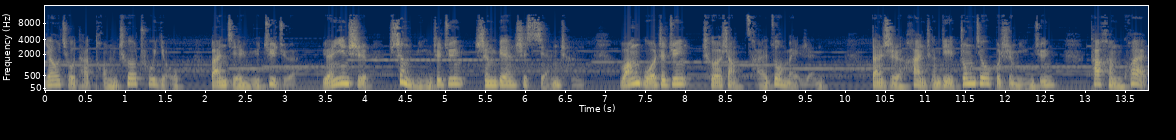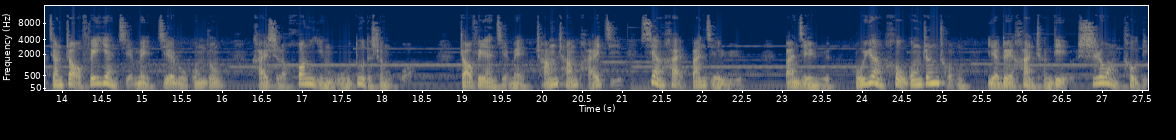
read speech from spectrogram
要求她同车出游，班婕妤拒绝，原因是圣明之君身边是贤臣，亡国之君车上才做美人。但是汉成帝终究不是明君，他很快将赵飞燕姐妹接入宫中，开始了荒淫无度的生活。赵飞燕姐妹常常排挤陷害班婕妤，班婕妤不愿后宫争宠，也对汉成帝失望透顶，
